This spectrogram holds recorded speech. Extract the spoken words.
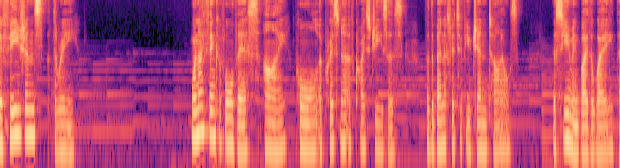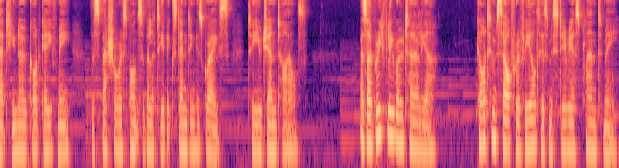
Ephesians 3 When I think of all this, I, Paul, a prisoner of Christ Jesus, for the benefit of you Gentiles, assuming, by the way, that you know God gave me the special responsibility of extending His grace to you Gentiles. As I briefly wrote earlier, God Himself revealed His mysterious plan to me.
